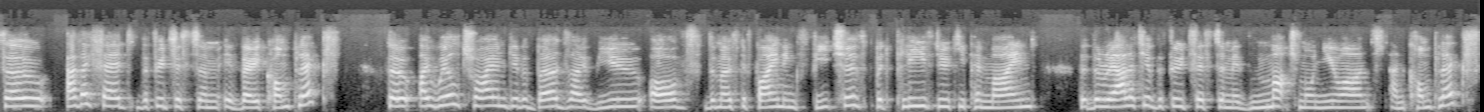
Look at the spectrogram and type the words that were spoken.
So, as I said, the food system is very complex. So, I will try and give a bird's eye view of the most defining features, but please do keep in mind that the reality of the food system is much more nuanced and complex.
